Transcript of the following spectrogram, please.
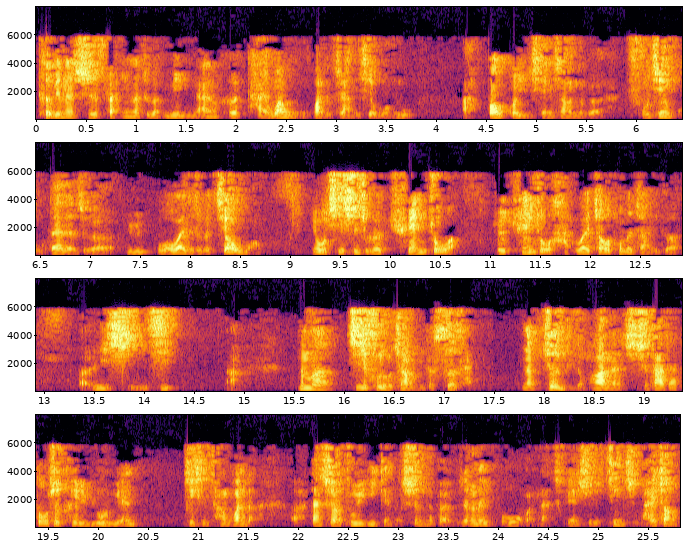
特别呢是反映了这个闽南和台湾文化的这样一些文物。啊，包括以前像那个福建古代的这个与国外的这个交往，尤其是这个泉州啊，就是泉州海外交通的这样一个呃历史遗迹啊，那么极富有这样一个色彩。那这里的话呢，其实大家都是可以入园进行参观的啊，但是要注意一点的是，那个人类博物馆呢这边是禁止拍照的。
